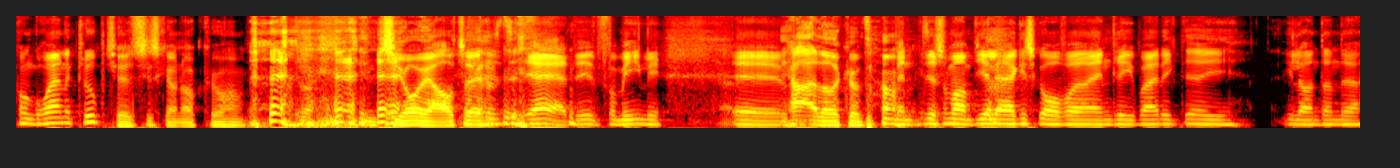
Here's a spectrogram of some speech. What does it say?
Konkurrerende klub? Chelsea skal jo nok købe ham. altså, en 10-årig aftale. ja, ja, det er formentlig. Øh, De har allerede købt ham. men det er som om, de er allergiske over for angriber, er det ikke der i, i London der?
